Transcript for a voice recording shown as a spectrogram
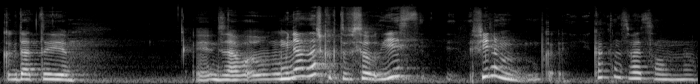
когда ты не знаю, у меня, знаешь, как-то все есть фильм, как называется он?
